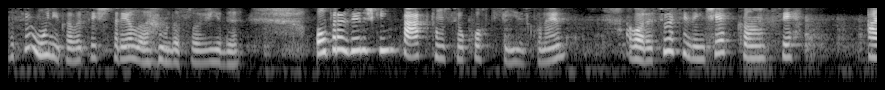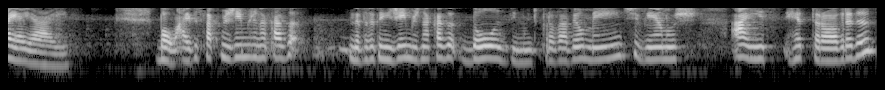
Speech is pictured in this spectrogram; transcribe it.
Você é única, você é estrela da sua vida. Ou prazeres que impactam o seu corpo físico, né? Agora, se o ascendente é câncer, ai, ai, ai. Bom, aí você está com gêmeos na casa você tem gêmeos na casa 12, muito provavelmente, Vênus aí retrógrada.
